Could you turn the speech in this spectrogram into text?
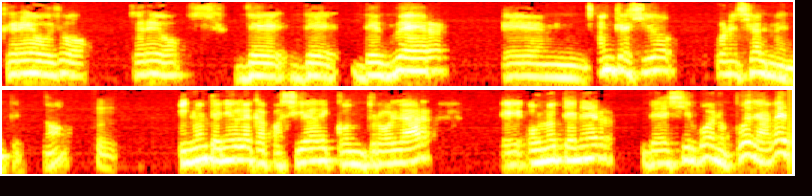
creo yo, creo, de, de, ver, em, han crecido exponencialmente, ¿no? Hmm. Y no han tenido la capacidad de controlar eh, o no tener, de decir, bueno, puede haber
